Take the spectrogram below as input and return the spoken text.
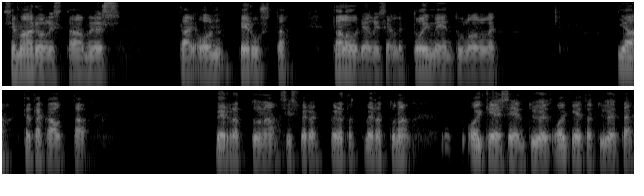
Se mahdollistaa myös tai on perusta taloudelliselle toimeentulolle ja tätä kautta verrattuna, siis verrattuna oikeaan työ, oikeata työtä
